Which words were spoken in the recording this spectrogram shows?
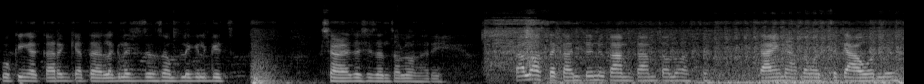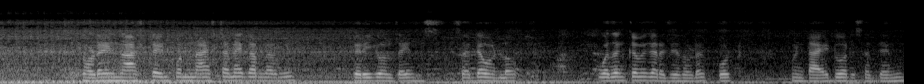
बुकिंग आहे. कारण की आता लग्न सीझन संपले की लगेच शाळेचं सीझन चालू होणार आहे. चालू असतं. कंटिन्यू काम काम चालू असतं. काय नाही. आता मस्त काय आवरले. थोडा नाश्ता येईल पण नाश्ता नाही करणार मी. घरी घेऊन जाईन. सध्या म्हटलं वजन कमी करायचं आहे थोडं. पोट. पण डाएटवर सध्या मी.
